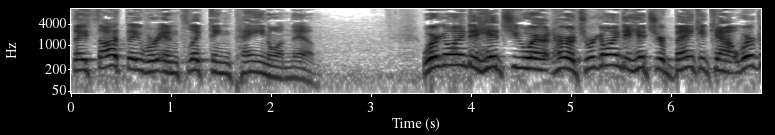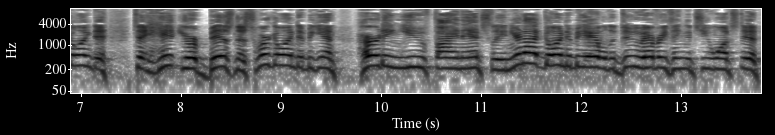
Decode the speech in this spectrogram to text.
They thought they were inflicting pain on them. We're going to hit you where it hurts. We're going to hit your bank account. We're going to, to hit your business. We're going to begin hurting you financially. And you're not going to be able to do everything that you once did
